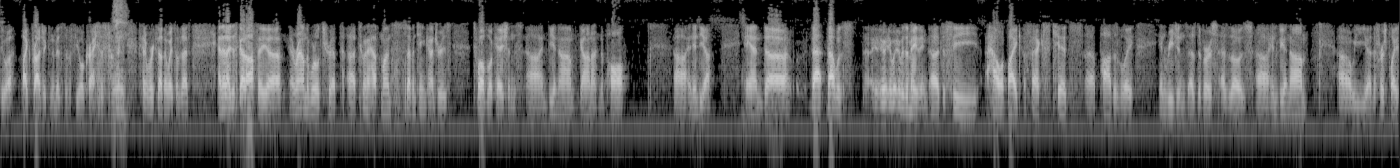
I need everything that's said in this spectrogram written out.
do a bike project in the midst of a fuel crisis. Really? it works out that way sometimes. And then I just got off a uh, around the world trip, uh, two and a half months, 17 countries, 12 locations uh, in Vietnam, Ghana, Nepal, uh, and India, and uh, that that was it, it, it was amazing uh, to see how a bike affects kids uh, positively in regions as diverse as those uh, in Vietnam. Uh, we uh, the first place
